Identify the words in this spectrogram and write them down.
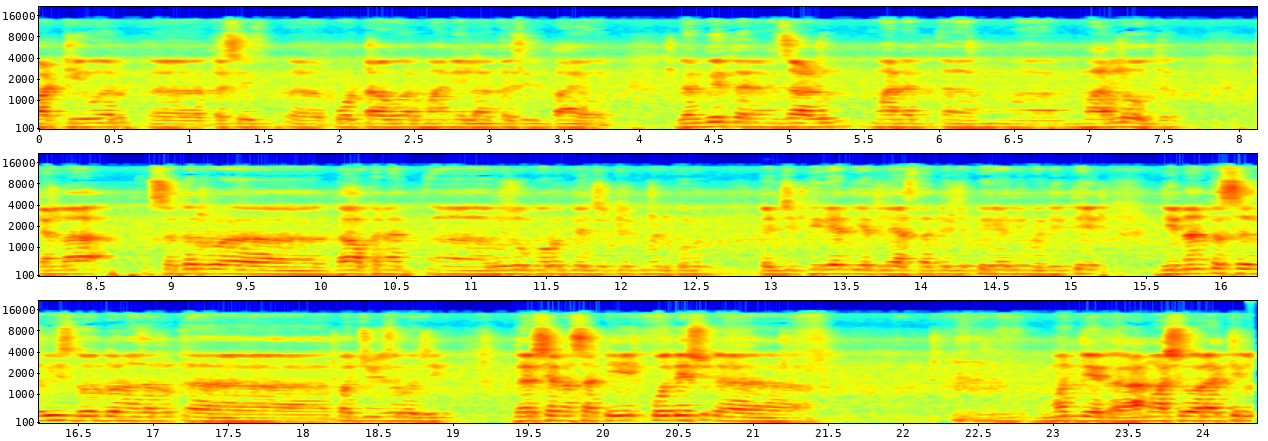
पाठीवर तसेच पोटावर मानेला तसेच पायावर गंभीर तऱ्हेने जाळून मारण्यात म- मारलं होतं. त्यांना सदर दवाखान्यात रुजू करून त्यांची ट्रीटमेंट करून त्यांची फिर्याद घेतली असता त्यांच्या फिर्यादीमध्ये ते दिनांक सव्वीस दोन दोन हजार पंचवीस रोजी दर्शनासाठी कोदेश मंदिर अनवा शिवारातील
